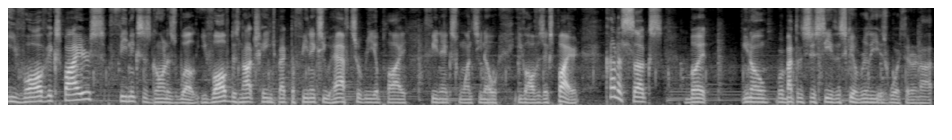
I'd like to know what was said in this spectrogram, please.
Evolve expires, Phoenix is gone as well. Evolve does not change back to Phoenix. You have to reapply Phoenix once, you know, Evolve is expired. Kind of sucks, but, you know, we're about to just see if the skill really is worth it or not.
